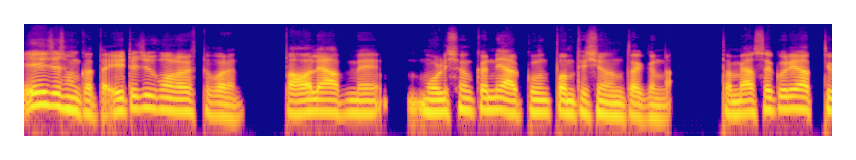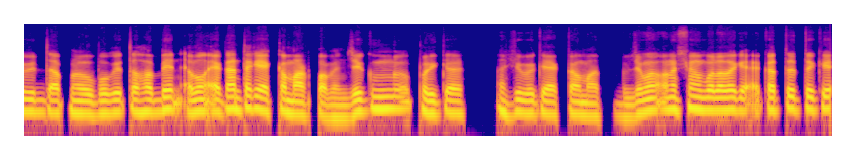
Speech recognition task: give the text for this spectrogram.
এই যে সংখ্যাটা এটা যদি মনে রাখতে পারেন তাহলে আপনি মৌলিক সংখ্যা নিয়ে আর কোনো কনফিউশন থাকবে না। তো আমি আশা করি ভিডিওতে আপনারা উপকৃত হবেন এবং এখান থেকে একটা মার্ক পাবেন যে কোনো পরীক্ষার হিসেবে একটা মার্ক পাবেন। যেমন অনেক সময় বলা থাকে একাত্তর থেকে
